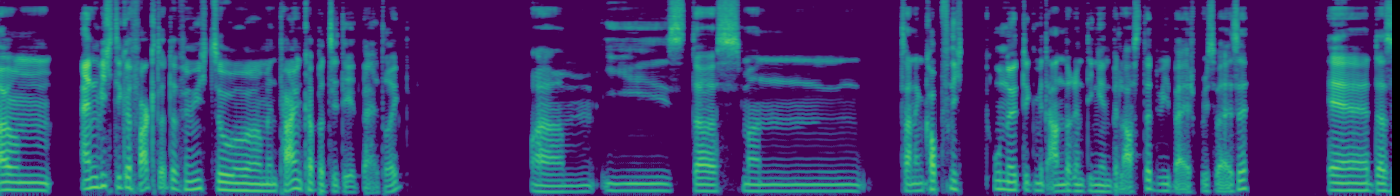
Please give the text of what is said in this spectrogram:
Ähm, ein wichtiger Faktor, der für mich zur mentalen Kapazität beiträgt, ähm, ist, dass man seinen Kopf nicht unnötig mit anderen Dingen belastet, wie beispielsweise äh, dass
